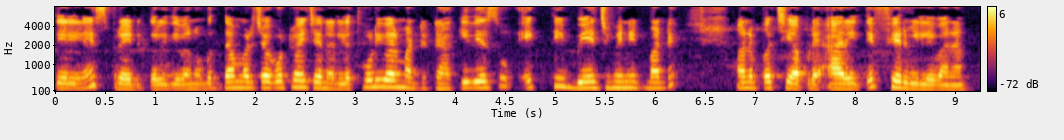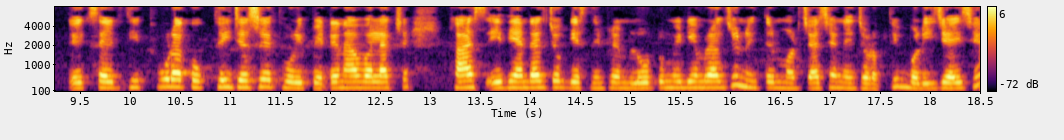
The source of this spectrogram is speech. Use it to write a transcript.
તેલને સ્પ્રેડ કરી દેવાનું. બધા મરચાં ગોઠવાઈ જાય એટલે થોડી માટે ઢાંકી દેશું. એકથી બે જ મિનિટ માટે. અને પછી આપણે આ રીતે ફેરવી લેવાના. એક સાઈડથી થોડા કૂક થઈ જશે, થોડી પેટર્ન આવવા લાગશે. ખાસ એ ધ્યાન રાખજો, ગેસની ફ્લેમ લો ટુ મીડિયમ રાખજો, નહીંતર મરચાં છે ને ઝડપથી બળી જાય છે.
